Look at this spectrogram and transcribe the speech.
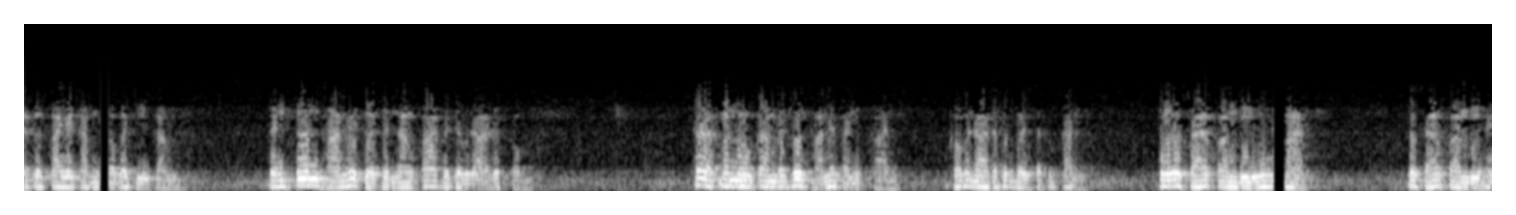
กคือกายกรรมกับวจีกรรม เป็นพื้นฐานให้เกิดเป็นนางฟ้าเป็นเทวดาหรือพรหมสำหรับมโนกรรมเป็นพื้นฐานให้ไปนิพพานขอบรรดาท่านพุทธบริษัททุกท่านจงรักษาความดีมากรักษาความดีให้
